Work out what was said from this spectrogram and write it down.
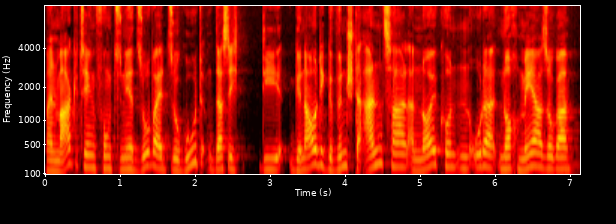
mein Marketing funktioniert so weit so gut, dass ich die genau die gewünschte Anzahl an Neukunden oder noch mehr sogar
